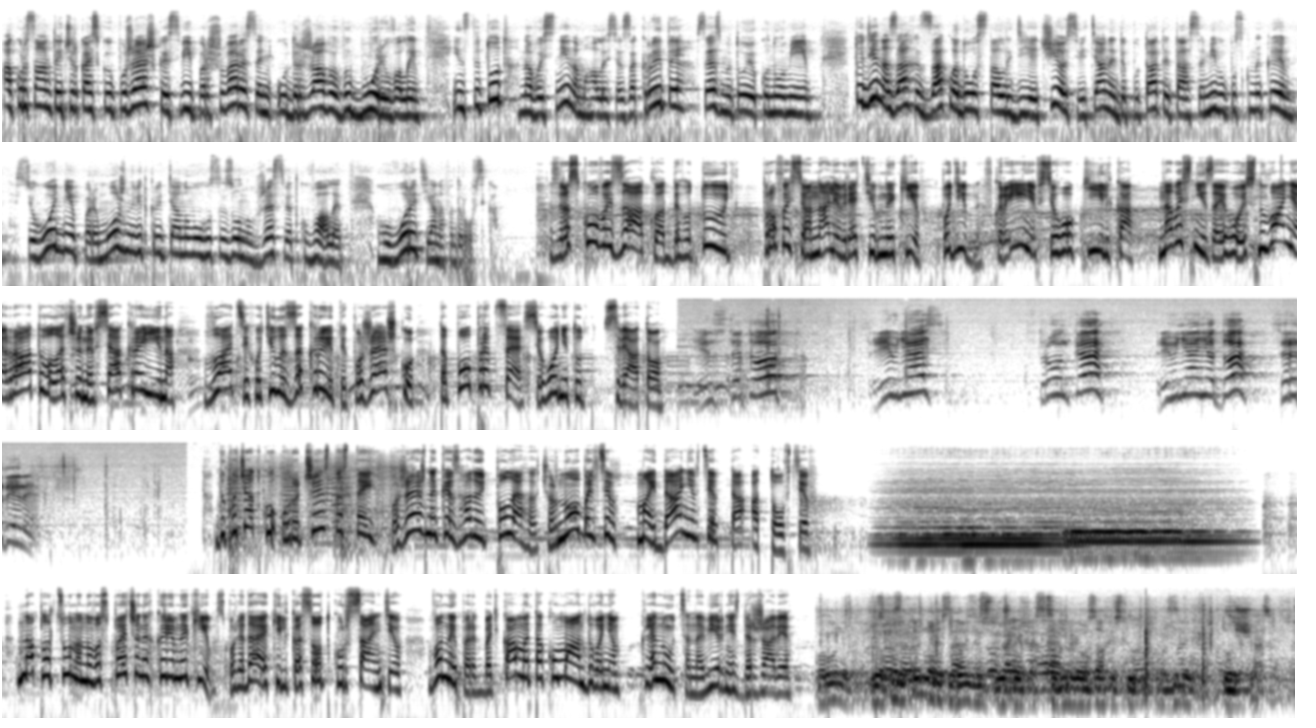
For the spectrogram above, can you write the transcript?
А курсанти Черкаської пожежки свій першовересень у держави виборювали. Інститут навесні намагалися закрити все з метою економії. Тоді на захист закладу стали діячі, освітяни, депутати та самі випускники. Сьогодні переможне відкриття нового сезону вже святкували, говорить Яна Федоровська. Зразковий заклад, де готують професіоналів-рятівників. Подібних в країні всього кілька. Навесні за його існування ратувала чи не вся країна. Владці хотіли закрити пожежку, та попри це сьогодні тут свято. Інститут, рівняйсь, струнка, рівняння до середини. До початку урочистостей пожежники згадують полеглих чорнобильців, майданівців та атовців. Плацу на новоспечених керівників споглядає кількасот курсантів. Вони перед батьками та командуванням клянуться на вірність державі.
